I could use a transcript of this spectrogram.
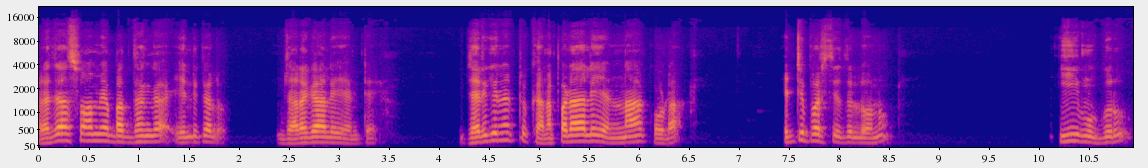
ప్రజాస్వామ్యబద్ధంగా ఎన్నికలు జరగాలి అంటే జరిగినట్టు కనపడాలి అన్నా కూడా ఎట్టి పరిస్థితుల్లోనూ ఈ ముగ్గురు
